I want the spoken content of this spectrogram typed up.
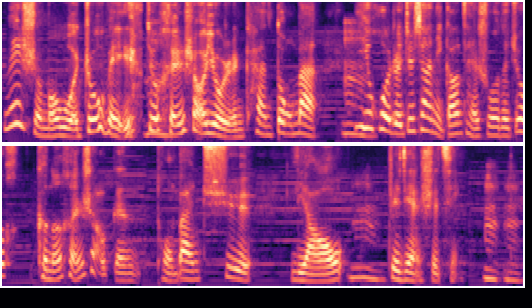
为什么我周围就很少有人看动漫，亦或者就像你刚才说的，就可能很少跟同伴去聊这件事情，嗯嗯嗯。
